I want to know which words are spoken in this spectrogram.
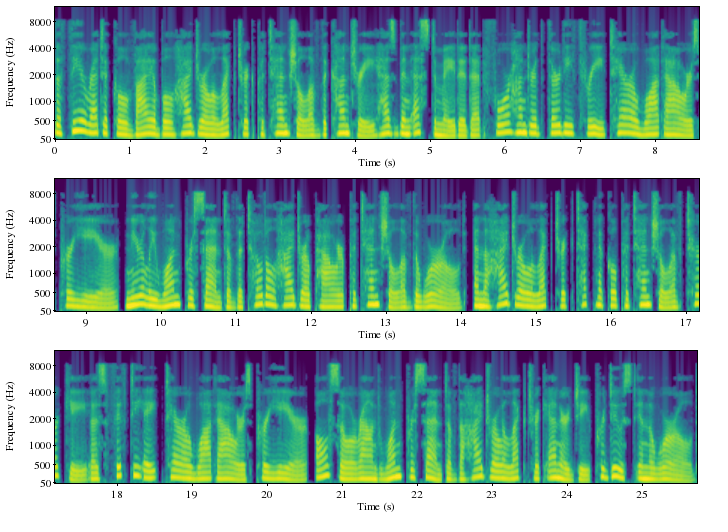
The theoretical viable hydroelectric potential of the country has been estimated at 433 terawatt-hours per year, nearly 1% of the total hydropower potential of the world, and the hydroelectric technical potential of Turkey is 58 terawatt-hours per year, also around 1% of the hydroelectric energy produced in the world.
